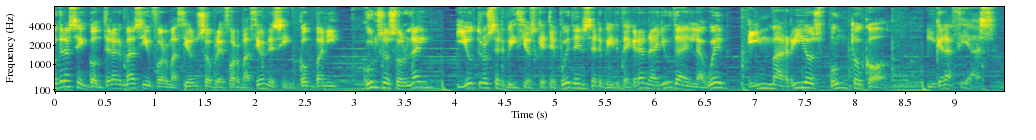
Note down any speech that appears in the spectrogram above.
Podrás encontrar más información sobre formaciones in company, cursos online y otros servicios que te pueden servir de gran ayuda en la web inmarrios.com. Gracias.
